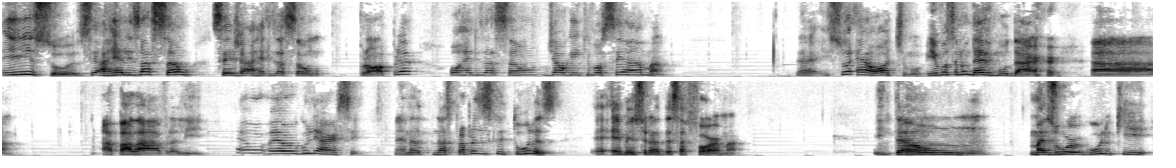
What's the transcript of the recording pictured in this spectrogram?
Isso, a realização, seja a realização própria ou a realização de alguém que você ama. É, isso é ótimo. E você não deve mudar a, a palavra ali. É, é orgulhar-se. Né? nas próprias escrituras é, é mencionado dessa forma. Então, mas o orgulho que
